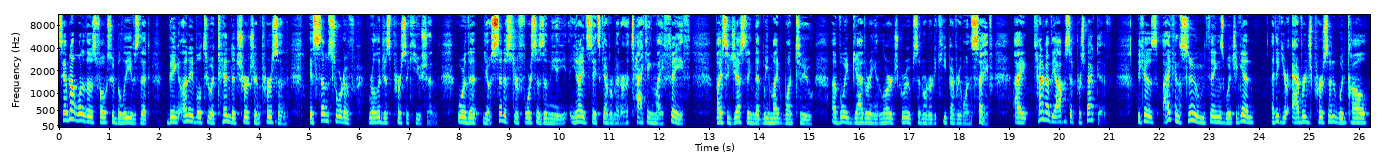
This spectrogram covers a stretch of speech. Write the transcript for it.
See, I'm not one of those folks who believes that being unable to attend a church in person is some sort of religious persecution, or that, you know, sinister forces in the United States government are attacking my faith by suggesting that we might want to avoid gathering in large groups in order to keep everyone safe. I kind of have the opposite perspective because I consume things which, again, I think your average person would call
